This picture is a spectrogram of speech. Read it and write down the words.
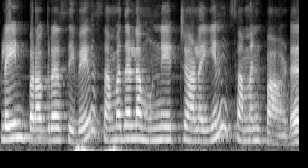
plane progressive சமதள முன்னேற்றாலையின் சமன்பாடு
